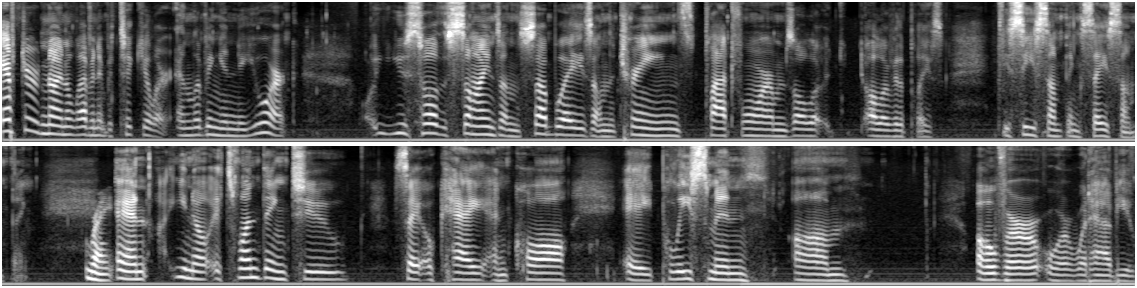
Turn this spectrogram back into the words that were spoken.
after nine eleven in particular and living in New York you saw the signs on the subways on the trains platforms all all over the place. If you see something say something. Right. and you know it's one thing to say okay and call a policeman um, over or what have you.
